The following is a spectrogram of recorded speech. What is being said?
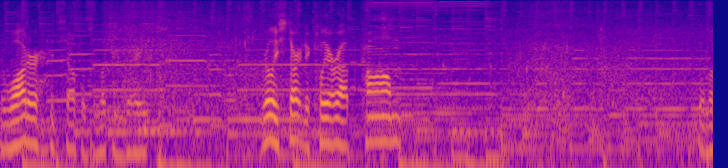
The water itself is looking great. Really starting to clear up, calm. The La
